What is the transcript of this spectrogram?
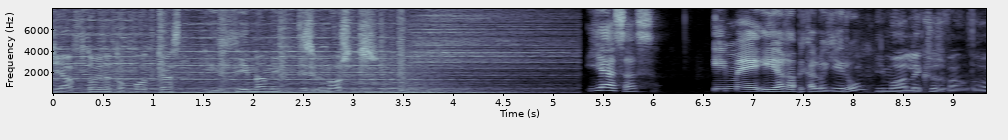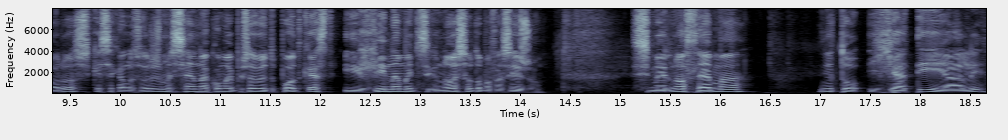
Και αυτό είναι το podcast «Η δύναμη της γνώσης». Γεια σας. Είμαι η Αγάπη Καλογύρου. Είμαι ο Αλέξιος Βανδόρος και σε καλωσορίζουμε σε ένα ακόμα επεισόδιο του podcast «Η δύναμη της γνώσης από το αποφασίζω». Σημερινό θέμα είναι το γιατί οι άλλοι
